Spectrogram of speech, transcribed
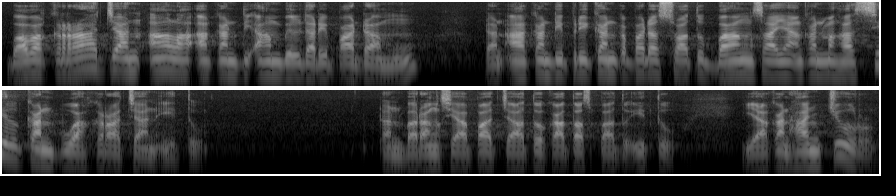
bahwa kerajaan Allah akan diambil daripadamu." dan akan diberikan kepada suatu bangsa yang akan menghasilkan buah kerajaan itu. Dan barang siapa jatuh ke atas batu itu, ia akan hancur,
